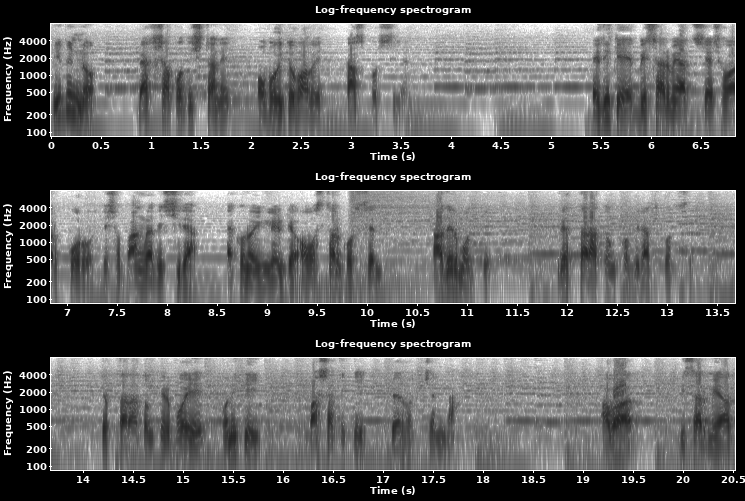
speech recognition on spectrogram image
বিভিন্ন ব্যবসা প্রতিষ্ঠানে অবৈধভাবে কাজ করছিলেন। এদিকে ভিসার মেয়াদ শেষ হওয়ার পরও যেসব বাংলাদেশিরা এখনও ইংল্যান্ডে অবস্থান করছেন, তাদের মধ্যে গ্রেপ্তার আতঙ্ক বিরাজ করছে। গ্রেপ্তার আতঙ্কের বয়ে অনেকেই বাসা থেকে বের হচ্ছেন না। আবার ভিসার মেয়াদ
